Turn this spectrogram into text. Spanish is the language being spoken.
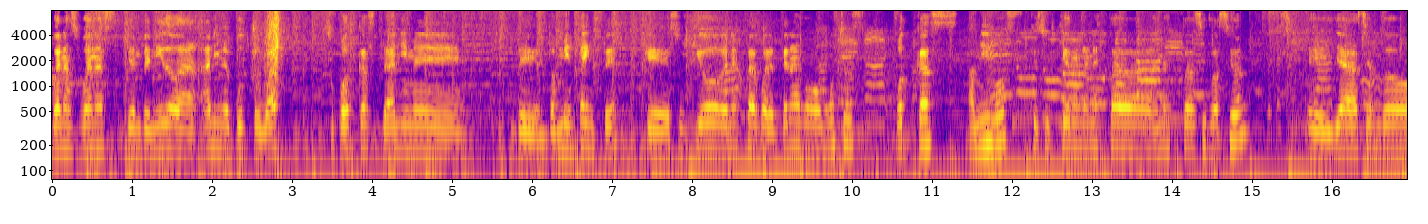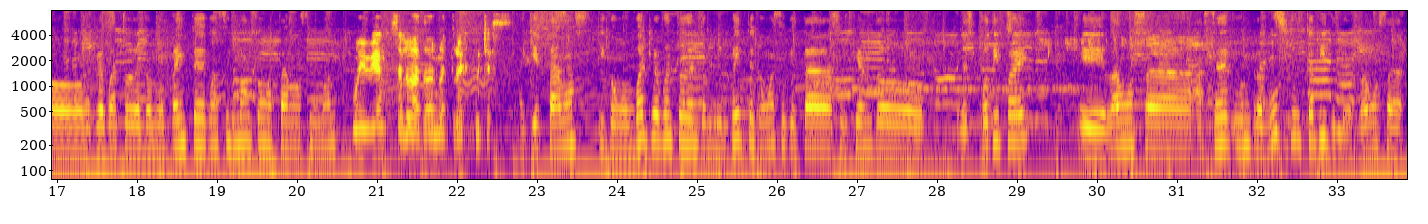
Buenas, buenas, bienvenido a anime.wat, su podcast de anime del 2020 que surgió en esta cuarentena como muchos podcasts amigos que surgieron en esta, en esta situación. Eh, ya haciendo el recuento del 2020 con Simón, ¿cómo estamos Simón? Muy bien, saludos a todos nuestros escuchas. Aquí estamos y como un buen recuento del 2020 como ese que está surgiendo en Spotify, eh, vamos a hacer un reboot de un capítulo. Vamos a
